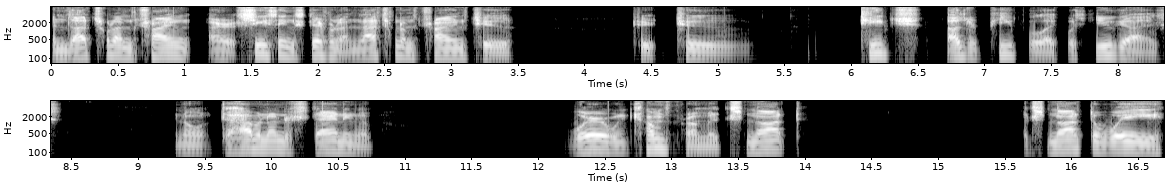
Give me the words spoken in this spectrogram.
and that's what I'm trying or see things different, and that's what I'm trying to to to teach other people like with you guys you know, to have an understanding of where we come from. It's not it's not the way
